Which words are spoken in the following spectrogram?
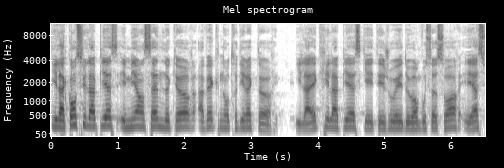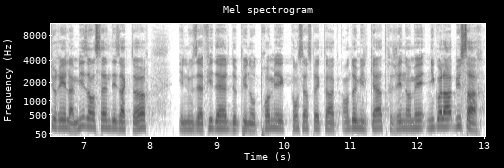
Il a conçu la pièce et mis en scène le chœur avec notre directeur. Il a écrit la pièce qui a été jouée devant vous ce soir et assuré la mise en scène des acteurs. Il nous est fidèle depuis notre premier concert-spectacle en 2004. J'ai nommé Nicolas Bussard.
